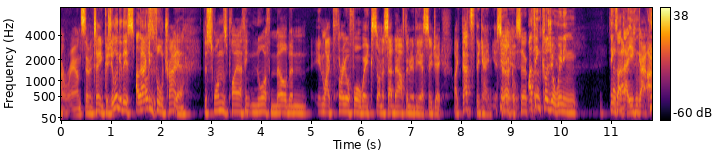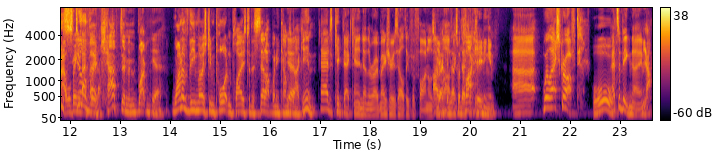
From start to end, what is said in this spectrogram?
around seventeen. Because you look at this Are they back in full training. yeah. The Swans play, I think, North Melbourne in like three or four weeks on a Saturday afternoon at the SCG. Like that's the game you Yeah, circle. circle I think because you're winning things like that, you can go. All right, He's we'll bring still back the later. captain and like Yeah. one of the most important players to the setup when he comes Yeah. back in. Ah, just kick that can down the road. Make sure he's healthy for finals. I You're reckon that's what they're Clark eating him. Uh, Will Ashcroft. Ooh, That's a big name. Yeah.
